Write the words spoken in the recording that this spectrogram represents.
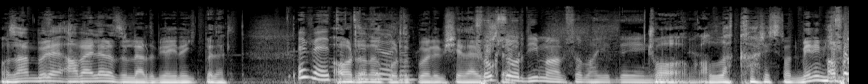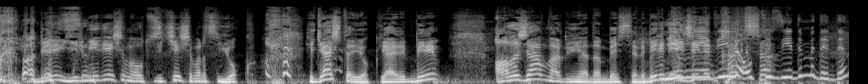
O zaman böyle haberler hazırlardım yayına gitmeden. Evet. Oradan hatırlıyorum. okurduk böyle bir şeyler. Çok işte. zor değil mi abi sabah 7'de yayınlamak Çok. ya? Allah kahretsin. Benim, Allah yirmi- kahretsin. benim 27 yaşımla 32 yaşım arası yok. Ya Gerçekten yok. Yani benim alacağım var dünyadan 5 sene. Benim 27 ecelim ile kaçsa 37 mi dedin?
